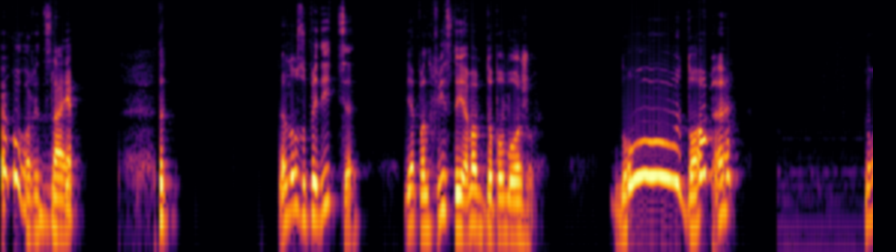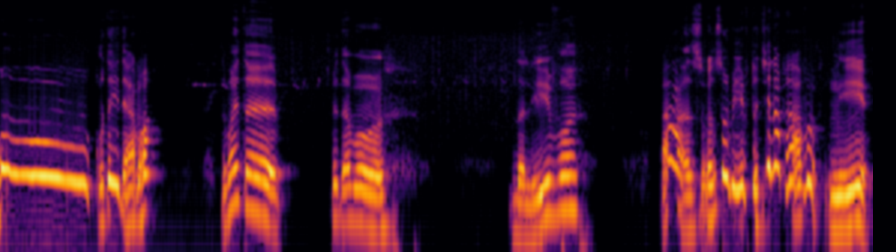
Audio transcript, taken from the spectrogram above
А кого він знає? Так. А ну, зупиніться. Я пан хвіст, і я вам допоможу. Ну, добре. Ну, куди йдемо? Давайте підемо наліво. А, зрозумів, тоді направо. Ні.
